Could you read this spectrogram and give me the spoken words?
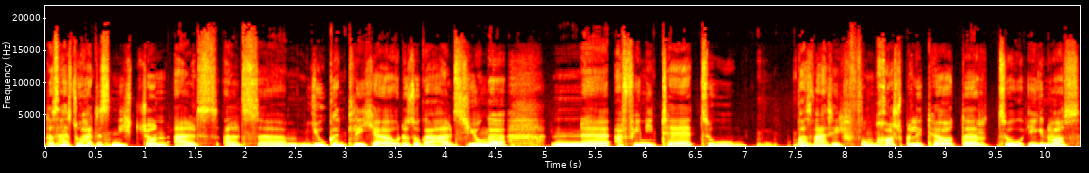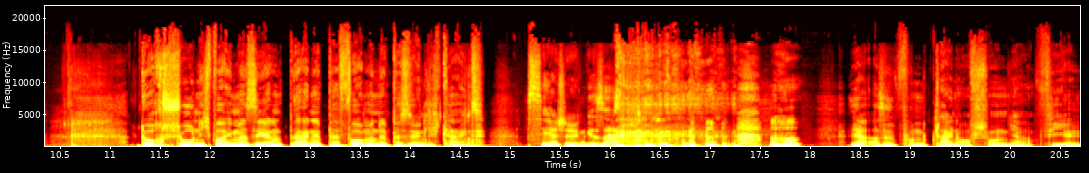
Das heißt, du hattest nicht schon als, als ähm, Jugendlicher oder sogar als Junge eine Affinität zu, was weiß ich, vom Kasperli-Theater zu irgendwas? Doch schon, ich war immer sehr eine, eine performende Persönlichkeit. Sehr schön gesagt. Aha. Ja, also von klein auf schon, ja, viel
